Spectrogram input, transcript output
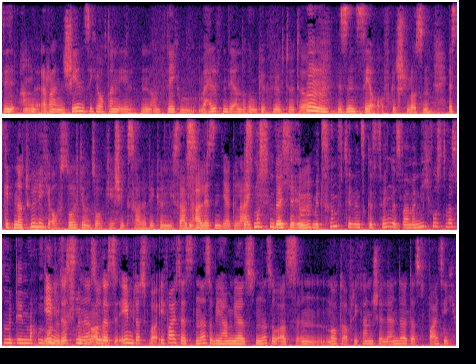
die arrangieren sich auch dann ehrenamtlich und helfen die anderen Geflüchteten. Mhm. Die sind sehr aufgeschlossen. Es gibt natürlich auch solche und solche Schicksale. Wir können nicht sagen, es alle sind ja gleich. Es mussten welche also, mit 15 ins Gefängnis, weil man nicht wusste, was man mit denen machen sollte. Eben, das, so, ne, so, das, eben, das war, ich weiß es, ne, so, wir haben ja ne, so aus nordafrikanischen Ländern, das weiß ich.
